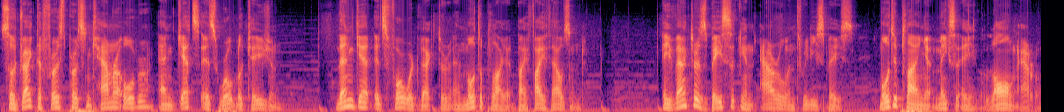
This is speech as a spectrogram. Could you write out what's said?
So drag the first person camera over and get its world location. Then get its forward vector and multiply it by 5000. A vector is basically an arrow in 3D space. Multiplying it makes it a long arrow.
